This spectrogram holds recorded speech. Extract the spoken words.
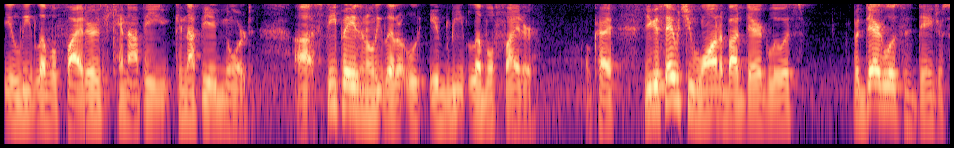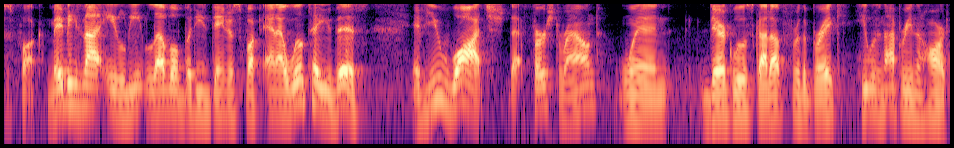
elite level fighters cannot be cannot be ignored. Uh, Stipe is an elite level, elite level fighter. Okay, you can say what you want about Derrick Lewis, but Derrick Lewis is dangerous as fuck. Maybe he's not elite level, but he's dangerous as fuck. And I will tell you this: if you watch that first round when Derrick Lewis got up for the break, he was not breathing hard.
